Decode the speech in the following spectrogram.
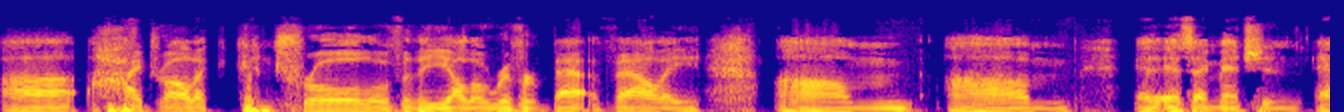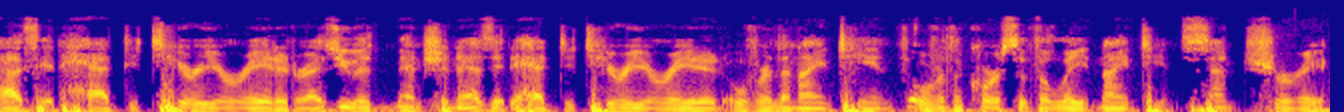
uh, hydraulic control over the Yellow River ba- Valley, um, um, as I mentioned, as it had deteriorated, or as you had mentioned, as it had deteriorated over the 19th, over the course of the late 19th century.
